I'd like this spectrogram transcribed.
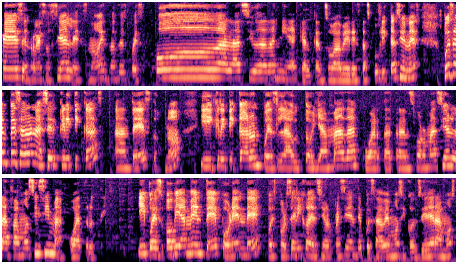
en redes sociales, ¿no? Entonces, pues toda la ciudadanía que alcanzó a ver estas publicaciones, pues empezaron a hacer críticas ante esto, ¿no? Y criticaron pues la autollamada cuarta transformación, la famosísima 4T. Y pues obviamente, por ende, pues por ser hijo del señor presidente, pues sabemos y consideramos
